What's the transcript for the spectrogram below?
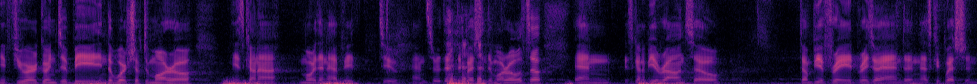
If you are going to be in the workshop tomorrow, he's gonna more than happy to answer the, the question tomorrow also. And it's gonna be around, so don't be afraid. Raise your hand and ask a question.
